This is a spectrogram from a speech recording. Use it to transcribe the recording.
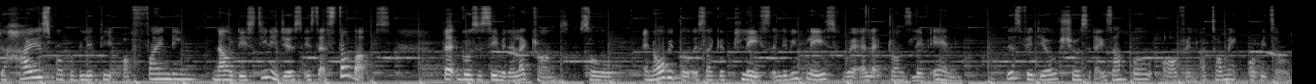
the highest probability of finding nowadays teenagers is at Starbucks. That goes the same with electrons. So, an orbital is like a place, a living place where electrons live in. This video shows an example of an atomic orbital.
